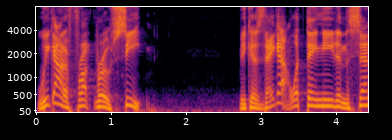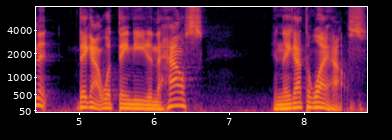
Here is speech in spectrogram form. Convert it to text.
we got a front row seat because they got what they need in the Senate, they got what they need in the House, and they got the White House.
